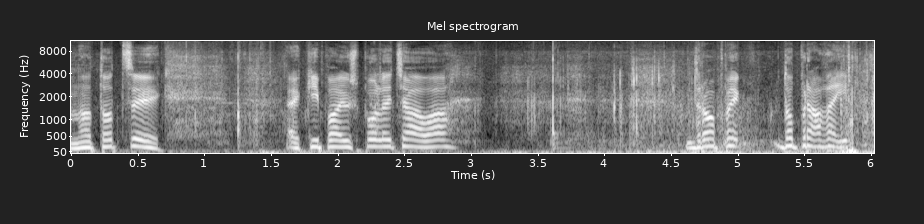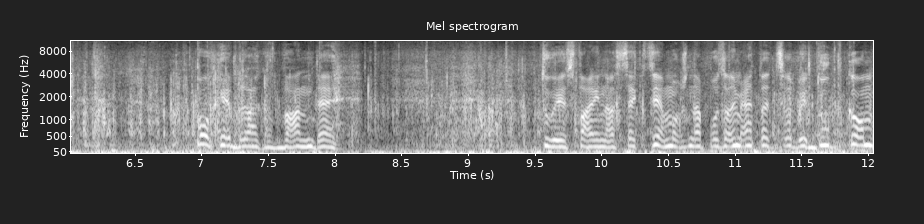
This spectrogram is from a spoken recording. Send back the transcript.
No to cyk. Ekipa już poleciała. Dropek do prawej. Pokeblak w bandę. Tu jest fajna sekcja, można pozamiatać sobie dupką.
